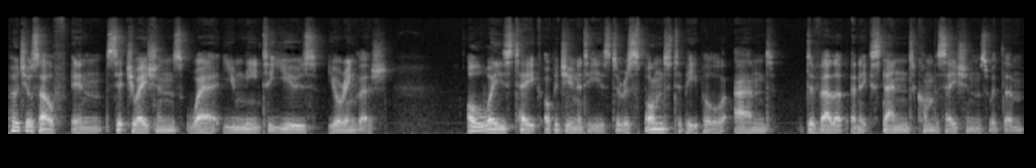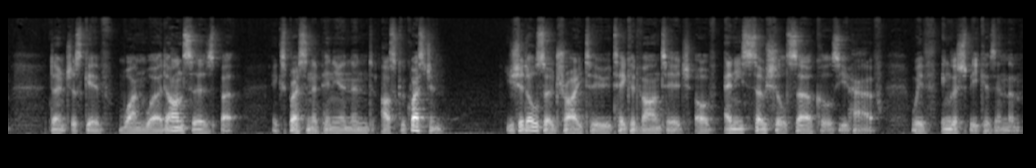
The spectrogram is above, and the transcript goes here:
put yourself in situations where you need to use your English. Always take opportunities to respond to people and develop and extend conversations with them. Don't just give one word answers, but express an opinion and ask a question. You should also try to take advantage of any social circles you have with English speakers in them.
